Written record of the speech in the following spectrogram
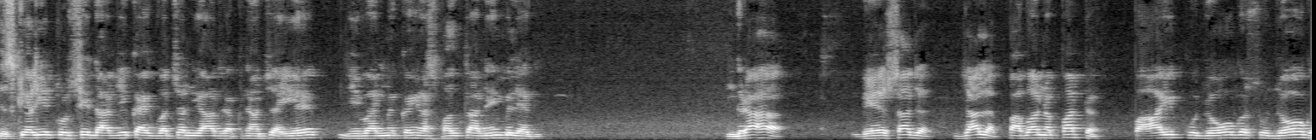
इसके लिए तुलसीदास जी का एक वचन याद रखना चाहिए जीवन में कहीं असफलता नहीं मिलेगी। ग्रह, भेषज, जल, पवन, पट, पाई, कुजोग, सुजोग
